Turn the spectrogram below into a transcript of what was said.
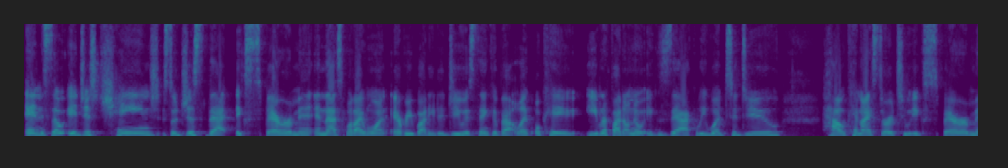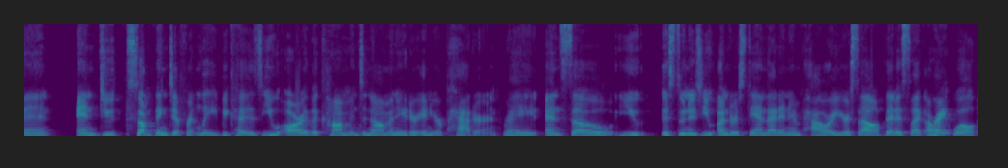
And so it just changed. So just that experiment, and that's what I want everybody to do is think about like, okay, even if I don't know exactly what to do, how can I start to experiment and do something differently because you are the common denominator in your pattern, right? And so mm-hmm. you as soon as you understand that and empower yourself, then it's like, all right, well,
